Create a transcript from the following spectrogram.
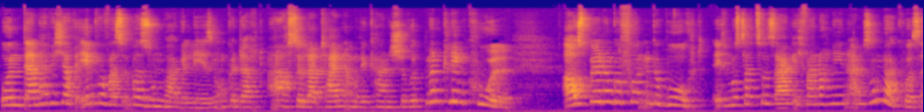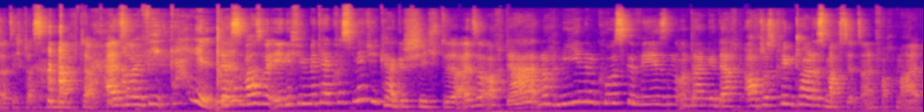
Und dann habe ich auch irgendwo was über Zumba gelesen und gedacht, ach, so lateinamerikanische Rhythmen klingt cool. Ausbildung gefunden, gebucht. Ich muss dazu sagen, ich war noch nie in einem Zumba-Kurs, als ich das gemacht habe. Also, Aber wie geil! Ne? Das war so ähnlich wie mit der Kosmetika-Geschichte. Also auch da noch nie in einem Kurs gewesen und dann gedacht, ach, das klingt toll, das machst du jetzt einfach mal.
